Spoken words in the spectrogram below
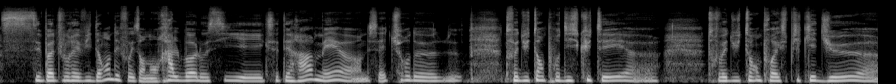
C'est pas toujours évident. Des fois, ils en ont ras-le-bol aussi, et etc. Mais euh, on essaie toujours de, de trouver du temps pour discuter, euh, trouver du temps pour expliquer Dieu. Euh,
